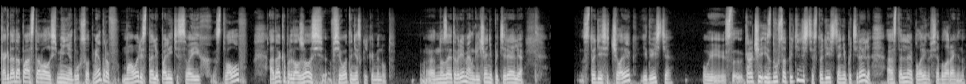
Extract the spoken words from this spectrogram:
Когда до Па оставалось менее 200 метров, маори стали палить из своих стволов. Атака продолжалась всего-то несколько минут. Э, Но за это время англичане потеряли 110 человек и 200... Ой, короче, из 250 110 они потеряли, а остальная половина вся была ранена.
